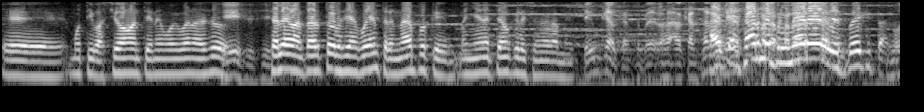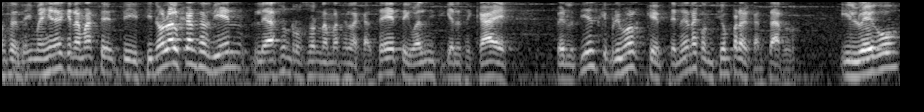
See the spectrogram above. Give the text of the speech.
eh, motivación, tiene muy buena eso. Sí, sí, sí. Se levantar todos los días, voy a entrenar porque mañana tengo que lesionar a Messi. Tengo que alcanzar, alcanzar a Messi Alcanzarlo para- primero para- y después quitarlo. O sea, te imaginas que nada más, se- si, si no lo alcanzas bien, le das un rozón nada más en la calceta, igual ni siquiera se cae. Pero tienes que primero que tener la condición para alcanzarlo. Y luego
